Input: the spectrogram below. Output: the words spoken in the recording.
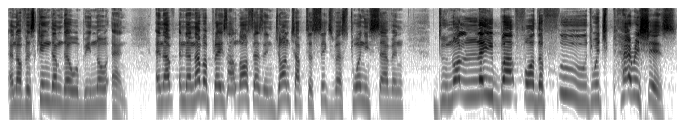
and of his kingdom there will be no end. And in another place, our Lord says in John chapter 6, verse 27 do not labor for the food which perishes,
